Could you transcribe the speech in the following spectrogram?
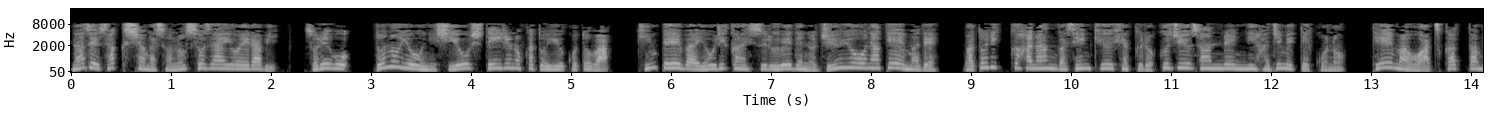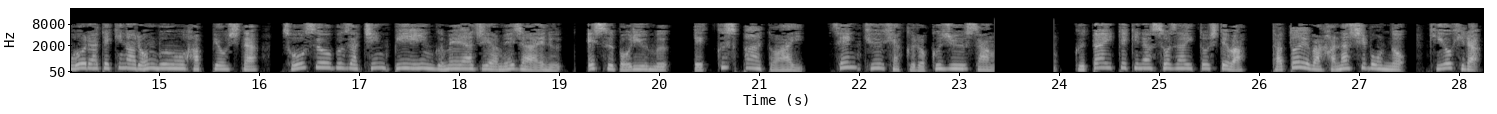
なぜ作者がその素材を選び、それをどのように使用しているのかということは、金平梅を理解する上での重要なテーマで、パトリック・ハナンが1963年に初めてこのテーマを扱った網羅的な論文を発表した、ソース・オブ・ザ・チン・ピーイング・メアジア・メジャー N、S ボリューム、エクスパート I、1963。具体的な素材としては、例えば話本の清平、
